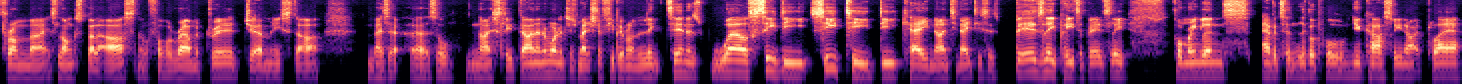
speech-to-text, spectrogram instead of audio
from uh, his long spell at Arsenal, former Real Madrid, Germany star. Mesut uh, Ozil, nicely done. And I want to just mention a few people on LinkedIn as well. CD CTDK 1980 says Beardsley, Peter Beardsley, former England, Everton, Liverpool, Newcastle United player,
